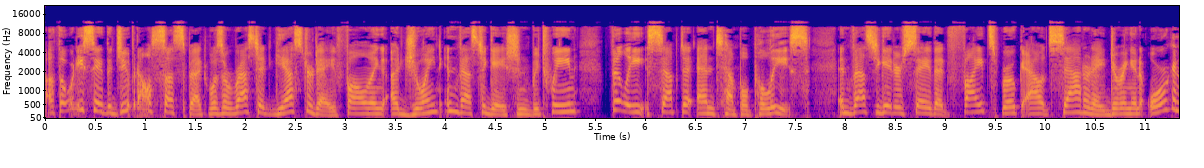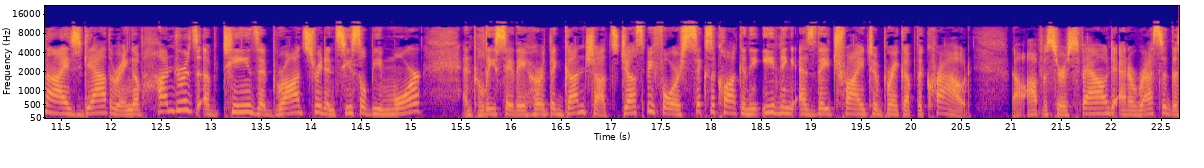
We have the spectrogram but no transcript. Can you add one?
Authorities say the juvenile suspect was arrested yesterday following a joint investigation between Philly, SEPTA, and Temple police. Investigators say that fights broke out Saturday during an organized gathering of hundreds of teens at Broad Street and Cecil B. Moore. And police say they heard the gunshots just before six o'clock in the evening as they tried to break up the crowd. Now, officers found and arrested the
